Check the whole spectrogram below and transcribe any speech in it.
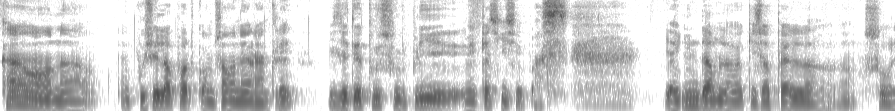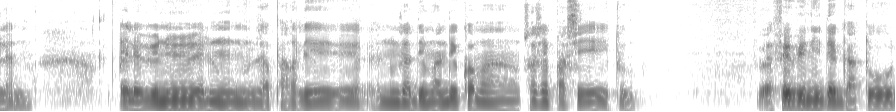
Quand on a poussé la porte comme ça, on est rentré. Ils étaient tous surpris. Mais qu'est-ce qui se passe? Il y a une dame là-bas qui s'appelle euh, Solène. Elle est venue, elle nous a parlé, elle nous a demandé comment ça s'est passé et tout. Elle fait venir des gâteaux.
